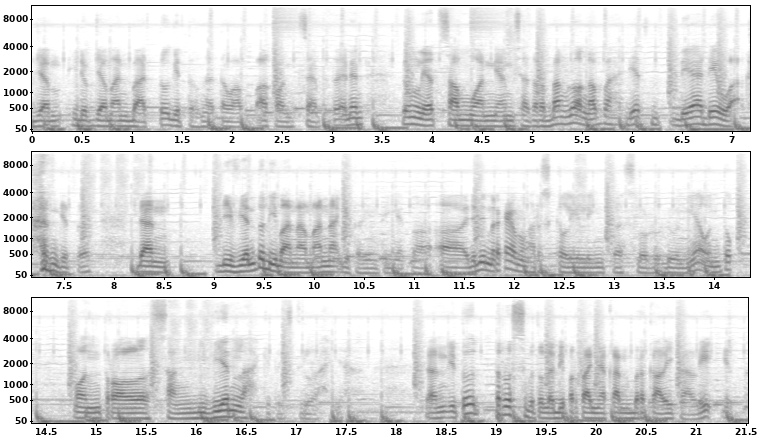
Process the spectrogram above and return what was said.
jam hidup zaman batu gitu nggak tahu apa konsep itu. Dan lu ngeliat someone yang bisa terbang, lu anggap apa dia dia dewa kan gitu. Dan Deviant tuh di mana-mana gitu intinya. Uh, jadi mereka emang harus keliling ke seluruh dunia untuk kontrol sang Deviant lah gitu istilahnya dan itu terus sebetulnya dipertanyakan berkali-kali gitu.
